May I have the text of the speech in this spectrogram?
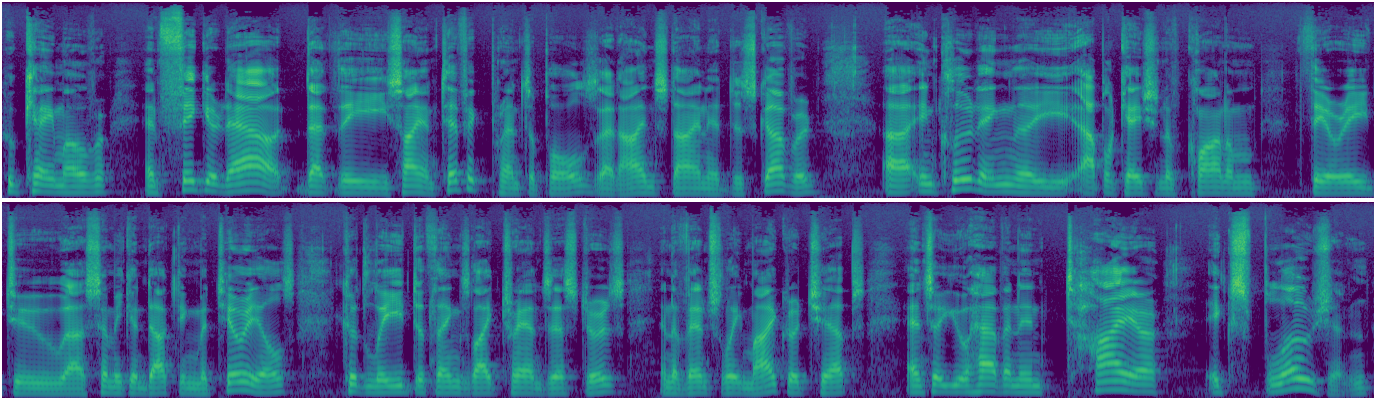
who came over and figured out that the scientific principles that Einstein had discovered, uh, including the application of quantum theory to uh, semiconducting materials could lead to things like transistors and eventually microchips. And so you have an entire explosion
